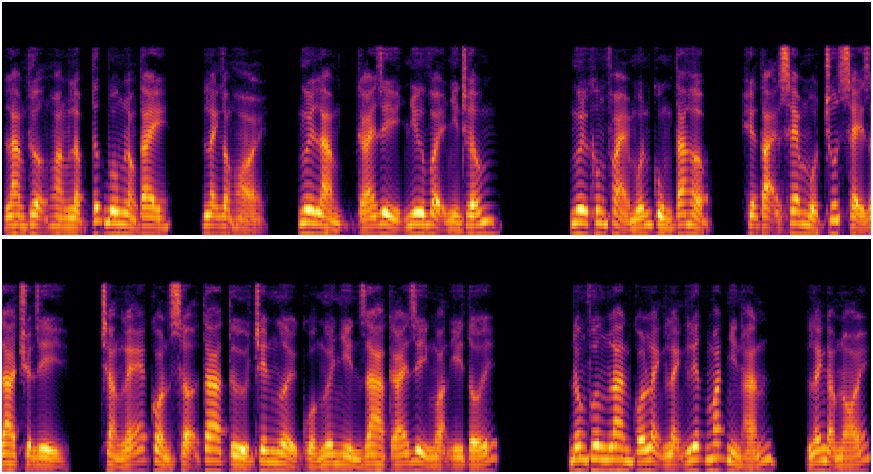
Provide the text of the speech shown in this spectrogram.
làm thượng hoàng lập tức buông lòng tay, lạnh giọng hỏi, ngươi làm cái gì như vậy nhìn chớm? Ngươi không phải muốn cùng ta hợp, hiện tại xem một chút xảy ra chuyện gì, chẳng lẽ còn sợ ta từ trên người của ngươi nhìn ra cái gì ngoạn ý tới? Đông Phương Lan có lạnh lạnh liếc mắt nhìn hắn, lãnh đạm nói.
